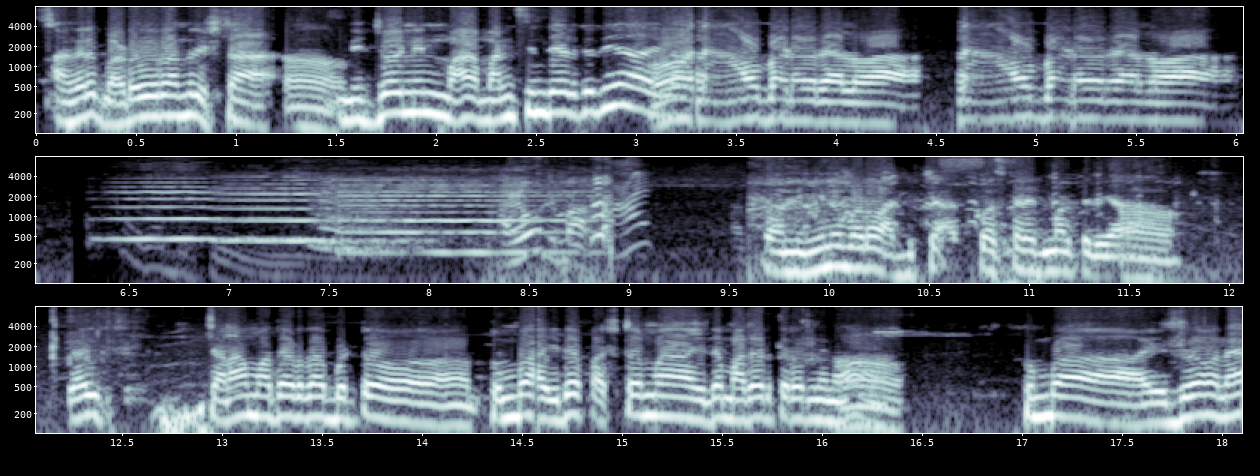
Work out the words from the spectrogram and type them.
ಅಂದ್ರೆ ಬಡವರು ಅಂದ್ರೆ ಇಷ್ಟ. ನಿಜವಾಗಿ ನಿನ್ ಮನ್ಸಿಂದ ಹೇಳ್ತಿದ್ಯಾ? ನಾವು ಬಡವ್ರೆ ಅಲ್ವಾ? ನಾವು ಬಡವ್ರೆ ಅಲ್ವಾ? ನೀನು ಬಡವ ಅದಕ್ಕೆ ಅದಕ್ಕೋಸ್ಕರ ಇದ್ ಮಾಡ್ತಿದ್ಯಾ? ಗೈಸ್ ಚೆನ್ನಾಗ್ ಮಾತಾಡ್ದ ಬಟ್ ತುಂಬಾ ಇದೆ ಫಸ್ಟ್ ಟೈಮ್ ಇದೆ ಮಾತಾಡ್ತಿರೋದು ನೀನು. ತುಂಬಾ ಇದ್ರವನೇ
